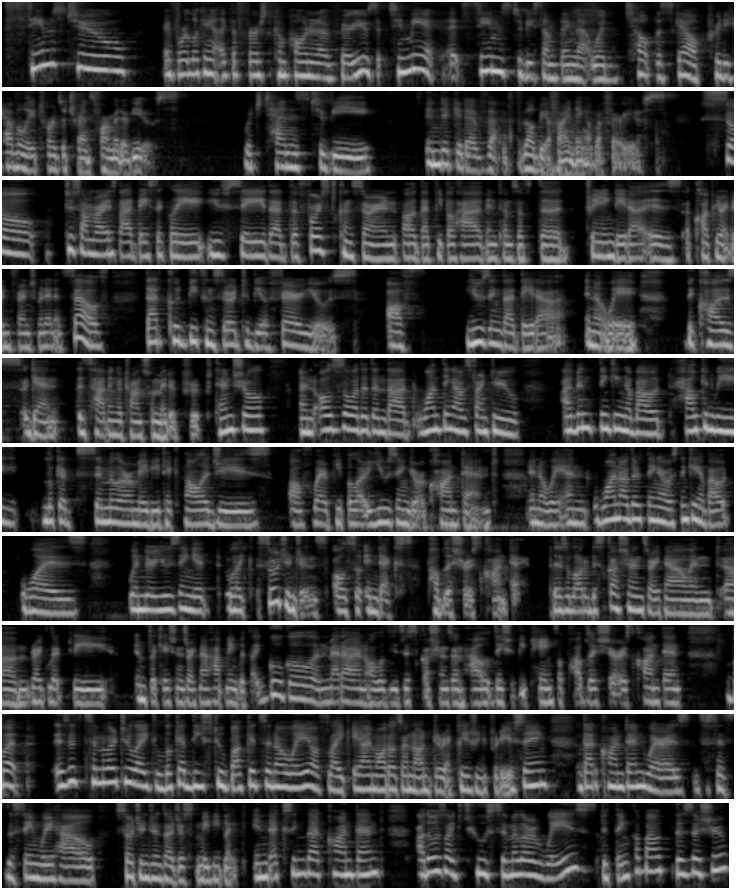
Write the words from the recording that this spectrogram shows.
seems to if we're looking at like the first component of fair use to me it, it, seems to be something that would tilt the scale pretty heavily towards a transformative use which tends to be indicative that there'll be a finding of a fair use So, to summarize that, basically, you say that the first concern uh, that people have in terms of the training data is a copyright infringement in itself. That could be considered to be a fair use of using that data in a way because, again, it's having a transformative potential. And also, other than that, one thing I was trying to, I've been thinking about how can we look at similar maybe technologies of where people are using your content in a way. And one other thing I was thinking about was when we're using it, like search engines also index publishers' content. There's a lot of discussions right now and um, regulatory implications right now happening with like Google and Meta and all of these discussions on how they should be paying for publishers' content. But is it similar to like look at these two buckets in a way of like AI models are not directly reproducing that content, whereas it's the same way how search engines are just maybe like indexing that content? Are those like two similar ways to think about this issue?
